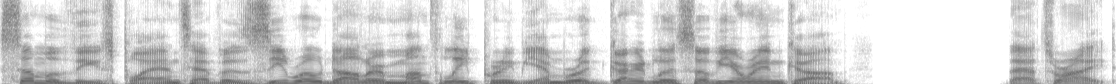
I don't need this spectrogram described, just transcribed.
Some of these plans have a $0 monthly premium regardless of your income, that's right.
